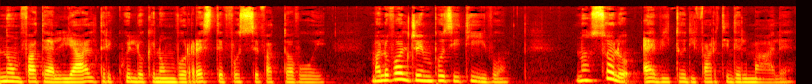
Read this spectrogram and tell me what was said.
non fate agli altri quello che non vorreste fosse fatto a voi, ma lo volge in positivo. Non solo evito di farti del male,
